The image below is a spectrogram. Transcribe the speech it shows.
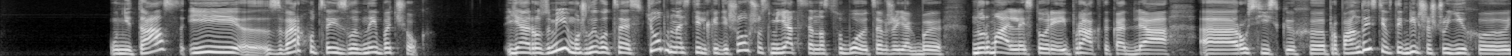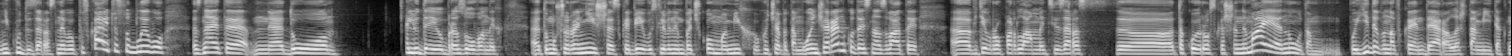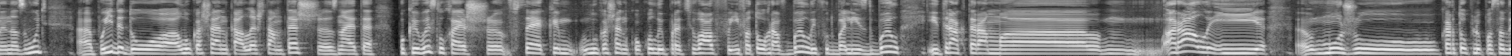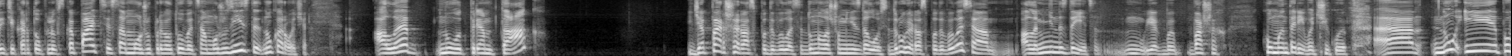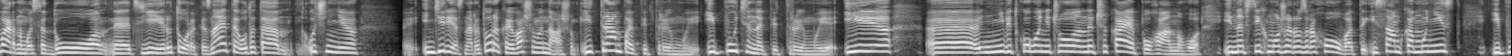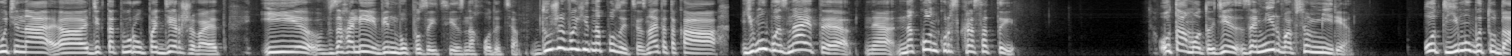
унітаз і е, зверху цей зливний бачок. Я розумію, можливо, це Стьоп настільки дійшов, що сміятися над собою це вже якби нормальна історія і практика для е, російських е, пропагандистів. Тим більше, що їх е, нікуди зараз не випускають, особливо знаєте, до. Людей образованих, Е, тому що раніше Скабєєву слівним бачком міг хоча б там Гончаренко десь назвати е, в Європарламенті. Зараз е, такої розкоші немає. Ну там поїде вона в КНДР, але ж там її так не назвуть. Поїде до Лукашенка, але ж там теж знаєте, поки вислухаєш все, ким Лукашенко коли працював, і фотограф бил, і футболіст бил, і трактором орал, і можу картоплю посадити, картоплю вскопати, сам можу приготувати, сам можу з'їсти. Ну коротше. Але ну от прям так. Я перший раз подивилася, думала, що мені здалося. Другий раз подивилася, але мені не здається. Ну, якби ваших коментарів очікую. Е, ну і повернемося до е, цієї риторики. Знаєте, от це дуже інтересна риторика і вашим, і нашим. І Трампа підтримує, і Путіна підтримує, і е, ні від кого нічого не чекає поганого, і на всіх може розраховувати. І сам комуніст, і Путіна е, диктатуру підтримує, і взагалі він в опозиції знаходиться. Дуже вигідна позиція. Знаєте, така йому би знаєте е, на конкурс красоти. Отам, от де за мір во всьому мірі. От йому би туди.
